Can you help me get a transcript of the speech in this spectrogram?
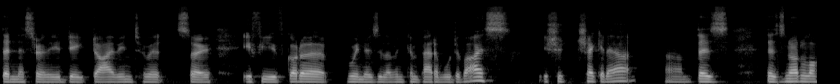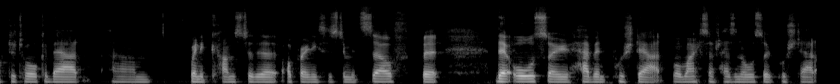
than necessarily a deep dive into it so if you've got a windows 11 compatible device you should check it out um, there's there's not a lot to talk about um, when it comes to the operating system itself but they also haven't pushed out, well, Microsoft hasn't also pushed out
